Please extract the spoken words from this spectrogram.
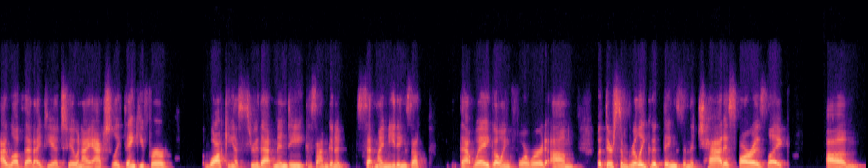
I love that idea too. And I actually thank you for walking us through that, Mindy, because I'm going to set my meetings up that way going forward. Um, but there's some really good things in the chat as far as like, um,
